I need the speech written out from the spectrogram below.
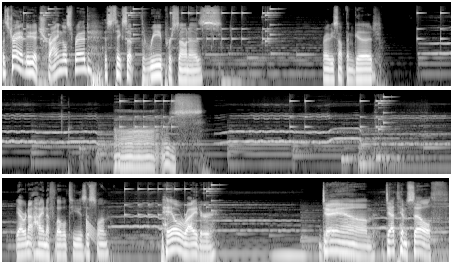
Let's try maybe a triangle spread. This takes up three personas. Maybe something good. Uh, there's Yeah, we're not high enough level to use this one. Pale Rider. Damn. Death himself.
